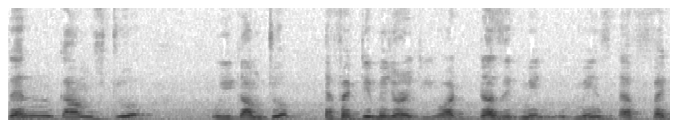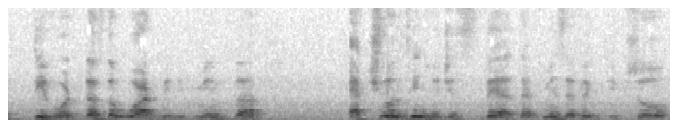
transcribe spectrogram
Then comes to we come to effective majority. What does it mean? It means effective. What does the word mean? It means the actual things which is there. That means effective. So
